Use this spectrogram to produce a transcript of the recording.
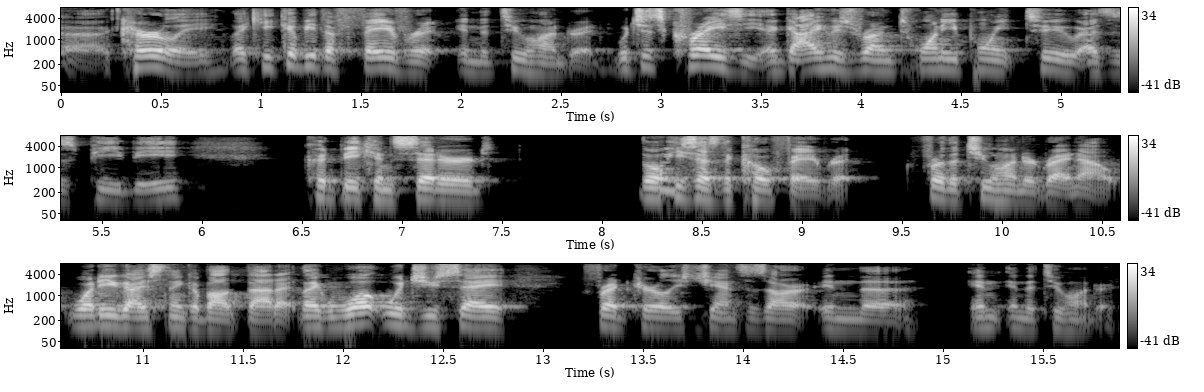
uh, Kerley, like he could be the favorite in the 200, which is crazy. A guy who's run 20.2 as his PB could be considered, though he says the co-favorite for the 200 right now. What do you guys think about that? Like, what would you say Fred Kerley's chances are in the in, in the 200?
